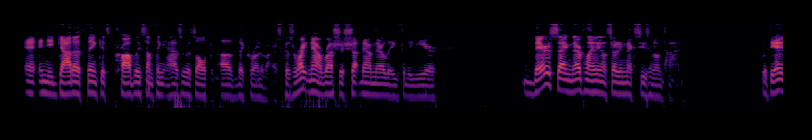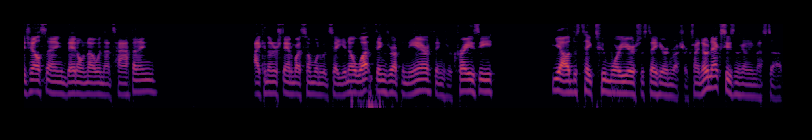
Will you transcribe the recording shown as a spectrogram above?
and, and you gotta think it's probably something as a result of the coronavirus. Because right now, Russia shut down their league for the year. they're saying they're planning on starting next season on time. With the NHL saying they don't know when that's happening, I can understand why someone would say, you know what, things are up in the air, things are crazy. Yeah, I'll just take two more years to stay here in Russia because I know next season's going to be messed up,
